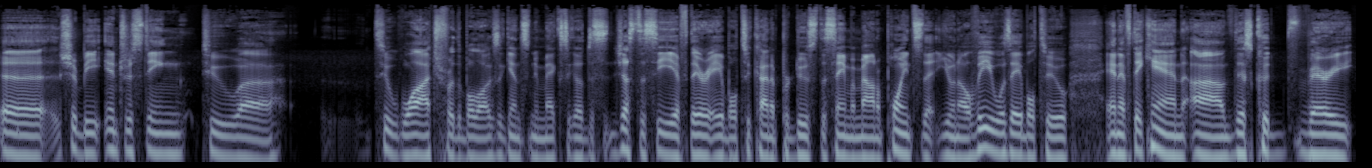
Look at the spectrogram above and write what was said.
uh, should be interesting to uh, to watch for the Bulldogs against New Mexico, just, just to see if they're able to kind of produce the same amount of points that UNLV was able to, and if they can, uh, this could very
